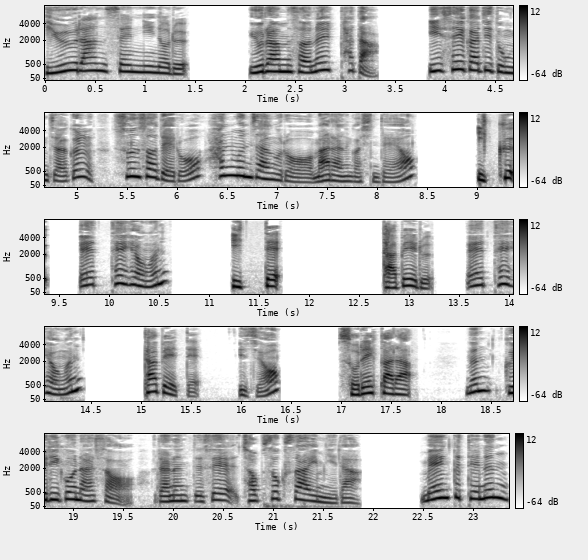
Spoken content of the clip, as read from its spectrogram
遊覧船に乗る 유람선을 타다. 이 세 가지 동작을 순서대로 한 문장으로 말하는 것인데요. 行く 의 태형은 行って食べる 의 태형은 食べて 이죠. それから 는 그리고 나서 라는 뜻의 접속사입니다. 맨 끝에는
